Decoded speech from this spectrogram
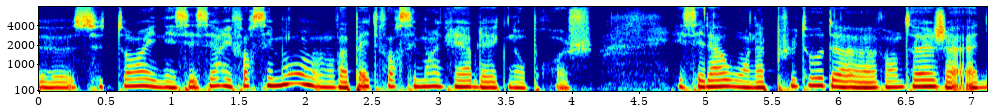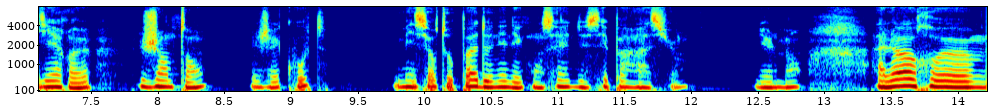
euh, ce temps est nécessaire et forcément, on ne va pas être forcément agréable avec nos proches. Et c'est là où on a plutôt davantage à, dire euh, j'entends, j'écoute, mais surtout pas donner des conseils de séparation. Nullement. Alors, euh,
